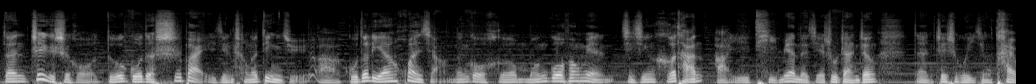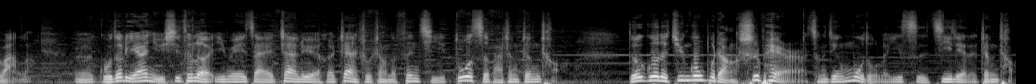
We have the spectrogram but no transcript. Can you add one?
但这个时候，德国的失败已经成了定局啊。古德里安幻想能够和盟国方面进行和谈啊，以体面的结束战争，但这时候已经太晚了。呃，古德里安与希特勒因为在战略和战术上的分歧多次发生争吵。德国的军工部长施佩尔曾经目睹了一次激烈的争吵。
